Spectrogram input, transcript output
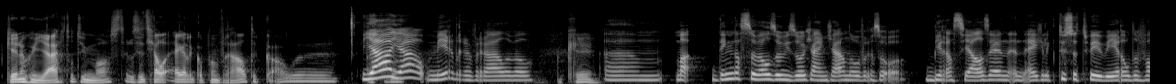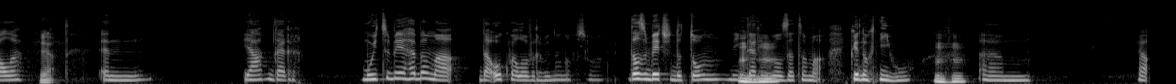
Oké, nog een jaar tot uw master. Zit je al eigenlijk op een verhaal te kouwen? Ja, ja, op meerdere verhalen wel. Oké. Ehm, maar ik denk dat ze wel sowieso gaan gaan over zo biraciaal zijn en eigenlijk tussen twee werelden vallen. Ja. En ja, daar moeite mee hebben, maar dat ook wel overwinnen of zo. Dat is een beetje de toon die ik daarin Mhm. wil zetten, maar ik weet nog niet hoe. Mhm. Ehm, ja.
